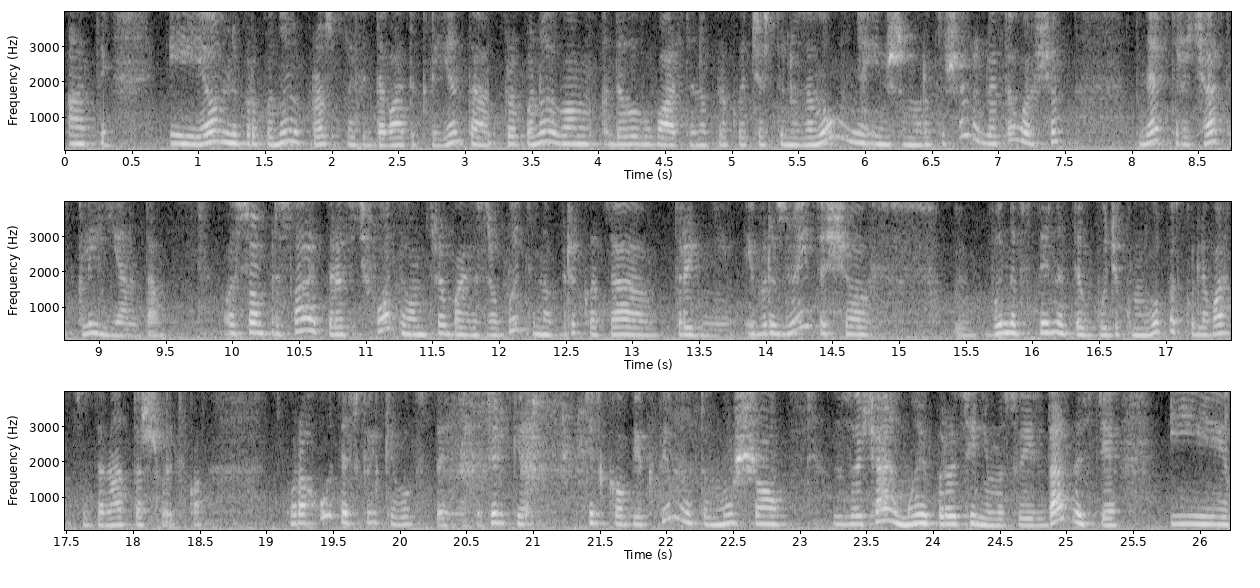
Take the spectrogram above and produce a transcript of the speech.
А ти. І я вам не пропоную просто віддавати клієнта. Пропоную вам делегувати, наприклад, частину замовлення іншому ретушеру для того, щоб не втрачати клієнта. Ось вам присилають 30 фото, вам треба їх зробити, наприклад, за 3 дні. І ви розумієте, що ви не встигнете в будь-якому випадку для вас це занадто швидко. Порахуйте, скільки ви встигнете, тільки, тільки об'єктивно, тому що зазвичай ми переоцінюємо свої здатності і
